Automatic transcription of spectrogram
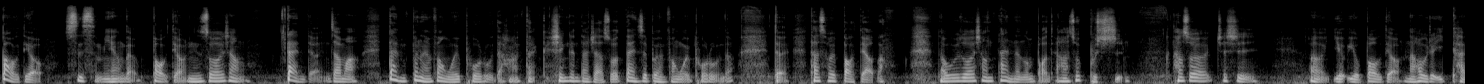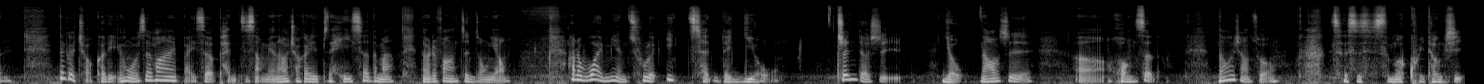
爆掉是什么样的爆掉？你说像蛋的，你知道吗？蛋不能放微波炉的哈。蛋先跟大家说，蛋是不能放微波炉的，对，它是会爆掉的。然后我说像蛋那种爆掉，他说不是，他说就是。呃，有有爆掉，然后我就一看，那个巧克力，因为我是放在白色盘子上面，然后巧克力不是黑色的吗？然后就放在正中央，它的外面出了一层的油，真的是油，然后是呃黄色的，然后我想说 这是什么鬼东西？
